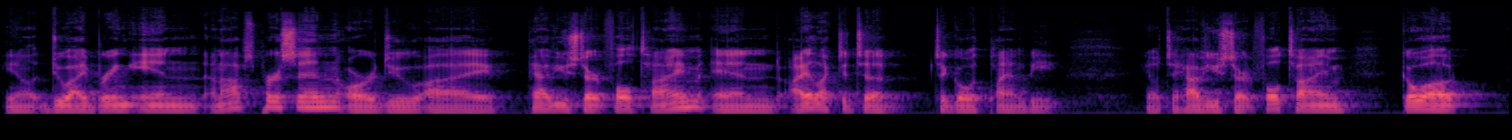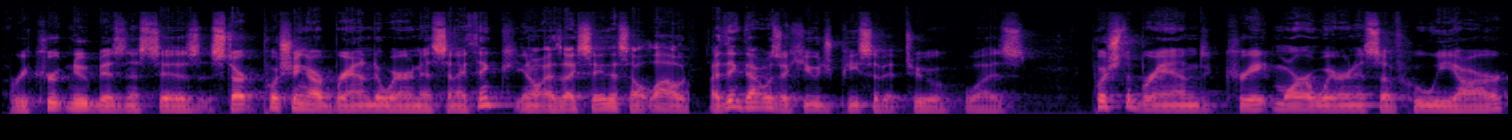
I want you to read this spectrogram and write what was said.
you know, do I bring in an ops person or do I have you start full time? And I elected to to go with Plan B, you know, to have you start full time, go out, recruit new businesses, start pushing our brand awareness. And I think, you know, as I say this out loud, I think that was a huge piece of it too. Was push the brand, create more awareness of who we are.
